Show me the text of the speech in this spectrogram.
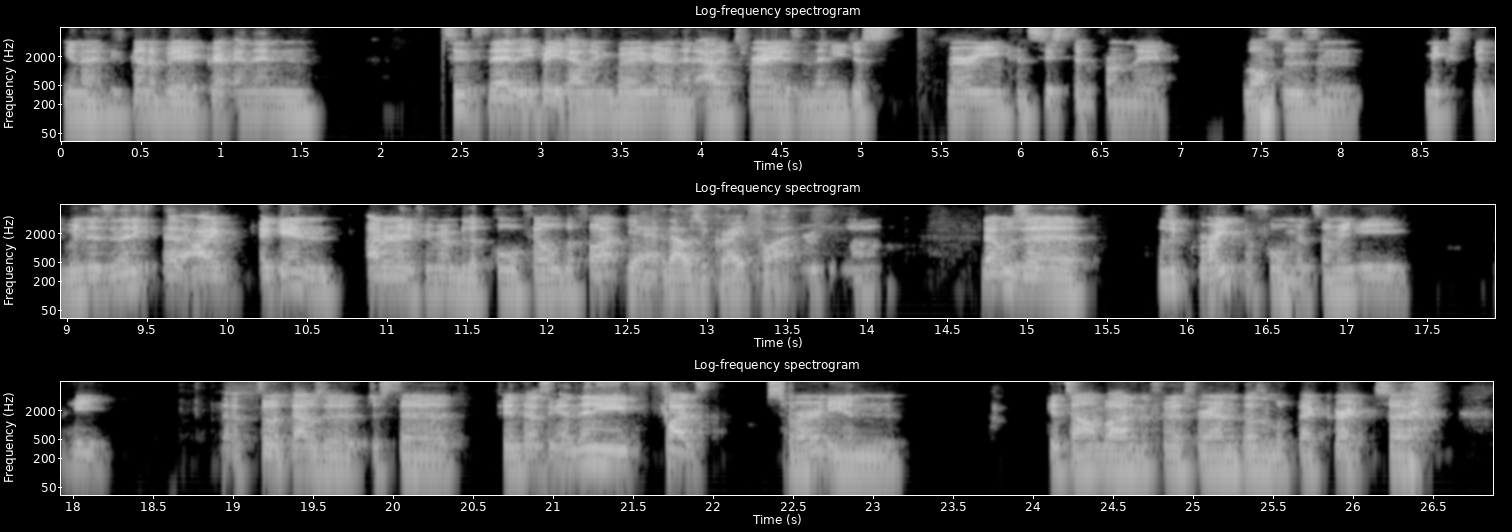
you know, he's going to be a great. And then since then, he beat Ellenberger and then Alex Reyes, and then he just very inconsistent from there, losses and mixed with winners. And then he, uh, I again, I don't know if you remember the Paul Felder fight. Yeah, that was a great fight. That was a was a great performance. I mean, he he, I thought that was a just a fantastic. And then he fights Cerrone and gets armbarred in the first round. It doesn't look that great. So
